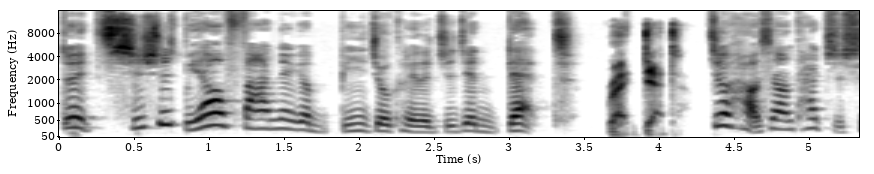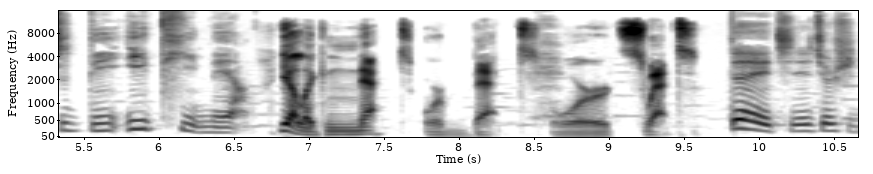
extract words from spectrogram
对，其实不要发那个 B 就可以了，直接 debt。 right, debt. 就好像它只是 D E T 那样， Yeah, like net or bet or sweat. 对，其实就是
